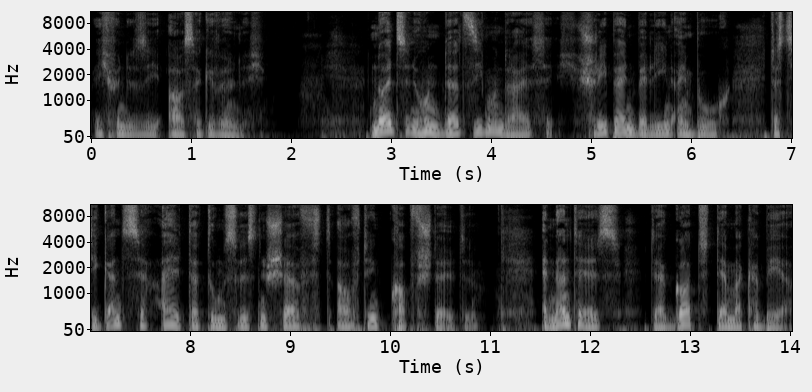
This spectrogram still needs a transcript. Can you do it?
Ich finde sie außergewöhnlich. 1937 schrieb er in Berlin ein Buch, das die ganze Altertumswissenschaft auf den Kopf stellte. Er nannte es Der Gott der Makkabäer.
